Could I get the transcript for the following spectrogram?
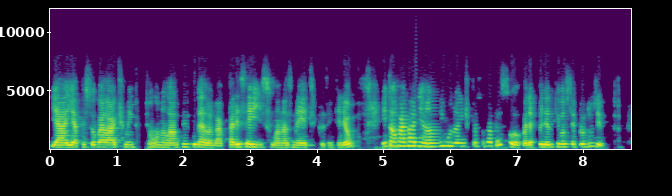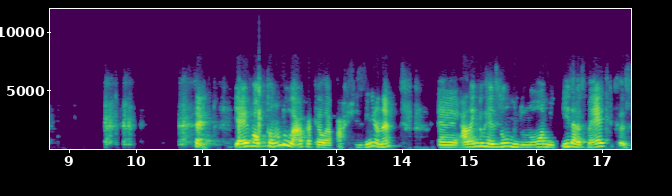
E aí a pessoa vai lá e te menciona lá no currículo dela, vai aparecer isso lá nas métricas, entendeu? Então vai variando e mudando de pessoa para pessoa, vai depender do que você produziu. Certo. E aí, voltando lá para aquela partezinha, né? É, além do resumo do nome e das métricas,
